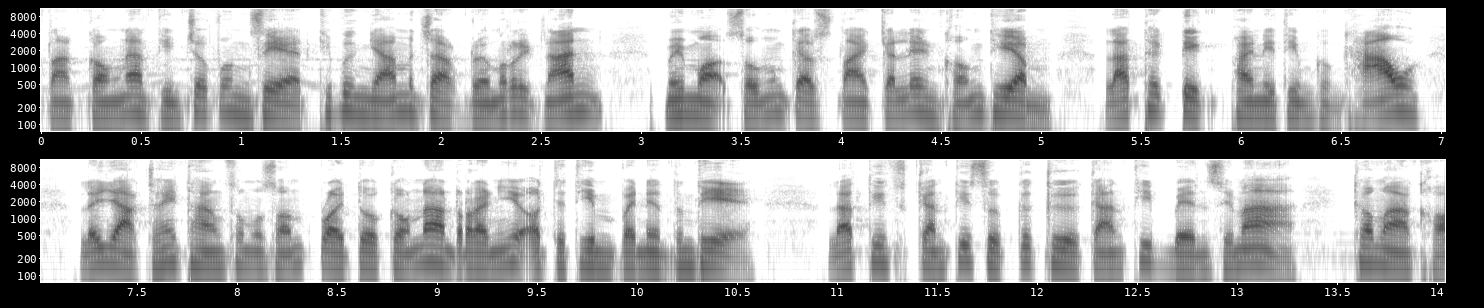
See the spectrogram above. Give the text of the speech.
สตาร์กองหน้าทีมชาติฝรั่งเศสที่เพิ่งย้ายมาจากเรอัลมาดริดนั้น ไม่เหมาะสมกับสไตล์การเล่นของทีมและเทคนิคภายในทีมของเขา และอยากจะให้ทางสโมสรปล่อยตัวกองหน้ารายนี้ออกจากทีมไปในทันทีและที่สำคัญที่สุดก็คือการที่เบนซิม่าเข้ามาขอ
